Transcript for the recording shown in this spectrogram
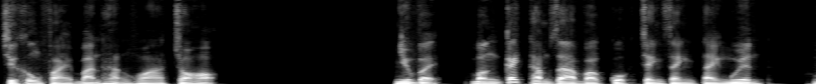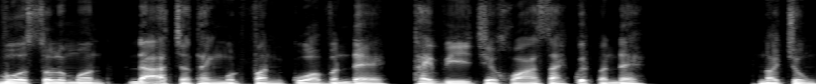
chứ không phải bán hàng hóa cho họ. Như vậy, bằng cách tham gia vào cuộc tranh giành tài nguyên, vua Solomon đã trở thành một phần của vấn đề thay vì chìa khóa giải quyết vấn đề. Nói chung,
